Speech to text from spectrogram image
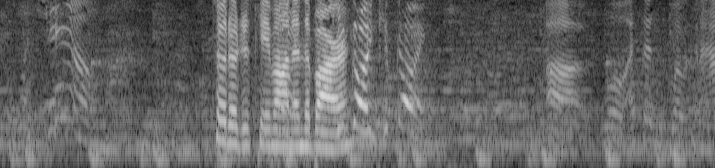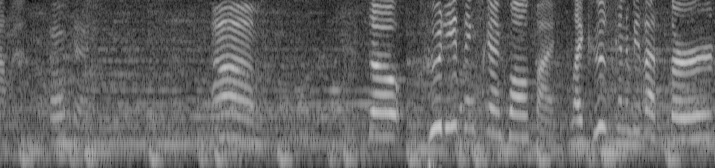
It's my jam. Toto just came on in the bar. Keep going, keep going. Uh, well, I said what was going to happen. Okay. Um. So, who do you think's going to qualify? Like, who's going to be that third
